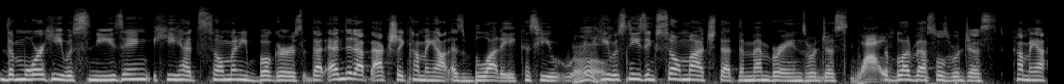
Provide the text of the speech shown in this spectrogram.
the more he was sneezing, he had so many boogers that ended up actually coming out as bloody because he oh. he was sneezing so much that the membranes were just Wow. the blood vessels were just coming out.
